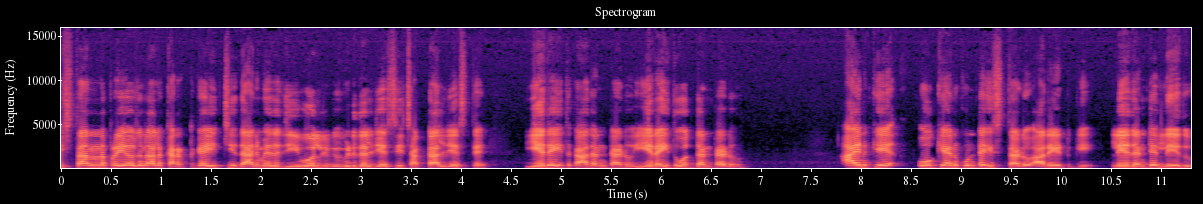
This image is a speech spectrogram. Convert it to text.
ఇస్తానన్న ప్రయోజనాలు కరెక్ట్గా ఇచ్చి దాని మీద జీవోలు విడుదల చేసి చట్టాలు చేస్తే ఏ రైతు కాదంటాడు? ఏ రైతు వద్దంటాడు? ఆయనకి ఓకే అనుకుంటే ఇస్తాడు ఆ రేటుకి. లేదంటే లేదు.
